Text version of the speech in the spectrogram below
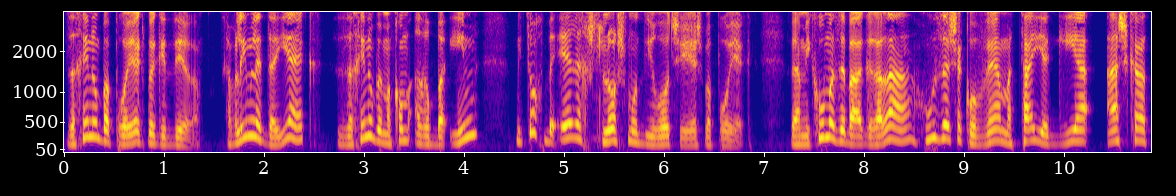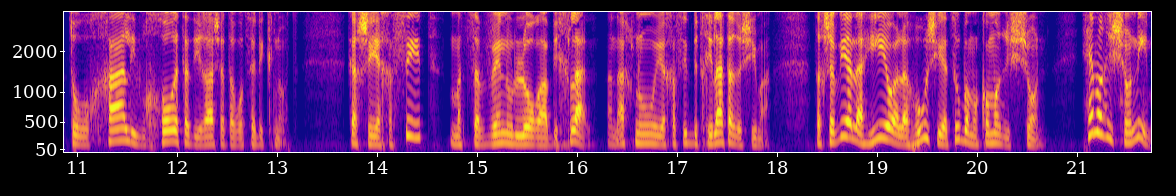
זכינו בפרויקט בגדרה. אבל אם לדייק, זכינו במקום 40 מתוך בערך 300 דירות שיש בפרויקט. והמיקום הזה בהגרלה הוא זה שקובע מתי יגיע אשכרה תורך לבחור את הדירה שאתה רוצה לקנות. כך שיחסית, מצבנו לא רע בכלל. אנחנו יחסית בתחילת הרשימה. תחשבי על ההיא או על ההוא שיצאו במקום הראשון. הם הראשונים.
